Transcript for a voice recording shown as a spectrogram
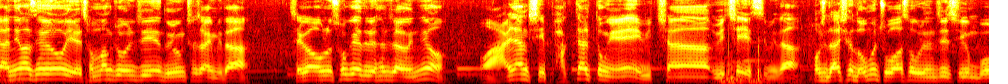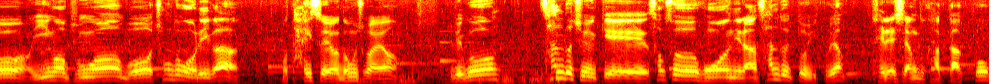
안녕하세요. 예, 전망 좋은 집 노용 차장입니다. 제가 오늘 소개해드릴 현장은요, 어, 안양시 박달동에 위치한, 위치해 있습니다. 어제 날씨가 너무 좋아서 그런지 지금 뭐, 잉어, 붕어, 뭐, 청둥오리가 뭐 다 있어요. 너무 좋아요. 그리고 산도 지금 이렇게 석수공원이랑 산도 또 있고요. 재래시장도 가깝고,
